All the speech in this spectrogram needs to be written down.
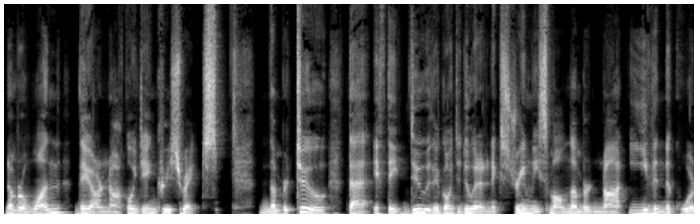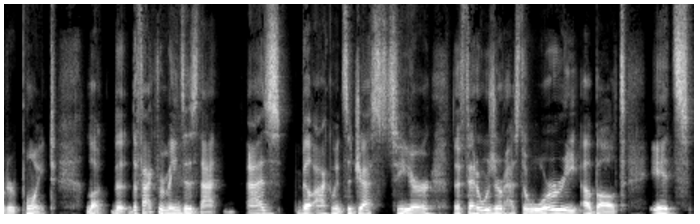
number one, they are not going to increase rates. Number two, that if they do, they're going to do it at an extremely small number, not even the quarter point. Look, the, the fact remains is that as Bill Ackman suggests here, the Federal Reserve has to worry about its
